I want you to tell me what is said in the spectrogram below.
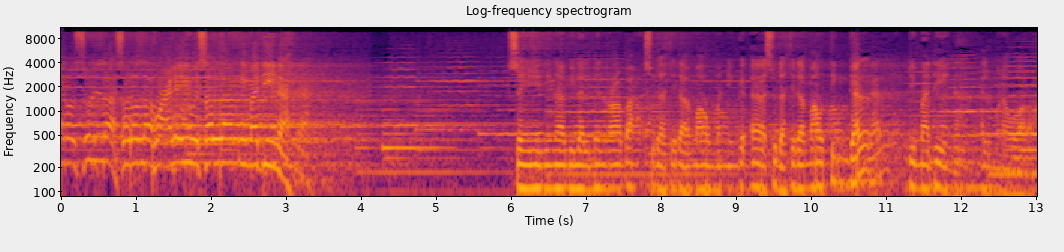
Rasulullah sallallahu alaihi wasallam di Madinah. Sayyidina Bilal bin Rabah sudah tidak mau meninggal uh, sudah tidak mau tinggal di Madinah Al-Munawwarah.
